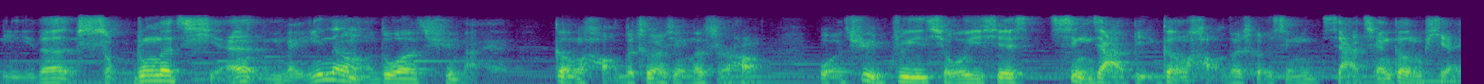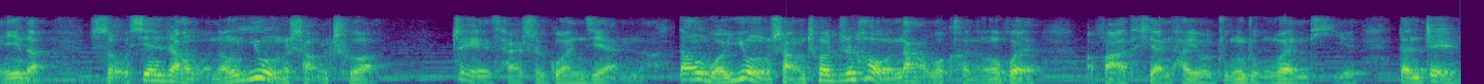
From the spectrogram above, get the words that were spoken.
你的手中的钱没那么多去买更好的车型的时候，我去追求一些性价比更好的车型，价钱更便宜的。首先让我能用上车，这才是关键的。当我用上车之后，那我可能会发现它有种种问题，但这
